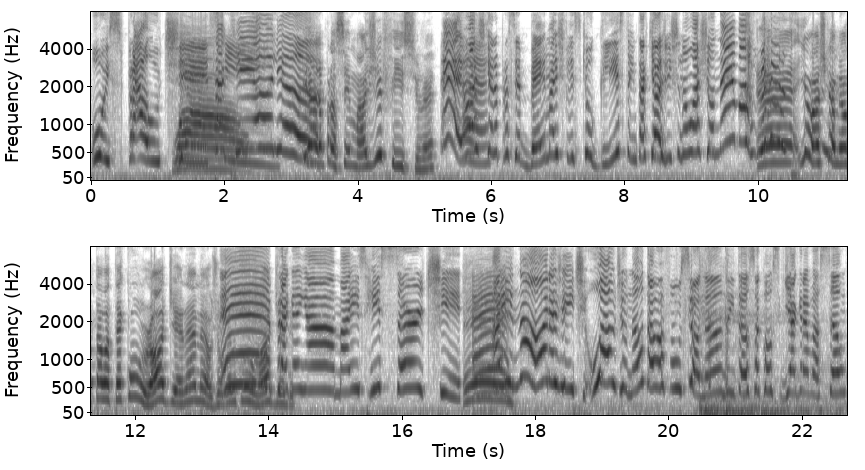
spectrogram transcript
o Sprout. Uau. Tá aqui, olha. que era pra ser mais difícil, né? É, eu É. acho que era pra ser bem mais difícil que o Glisten. Tá aqui, ó. A gente não achou nem uma É, e eu acho que a Mel tava até com o Roger, né, Mel? Jogando com o Roger. pra ganhar mais research. É. Aí, na hora, gente, o áudio não tava funcionando, então eu só consegui a gravação.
